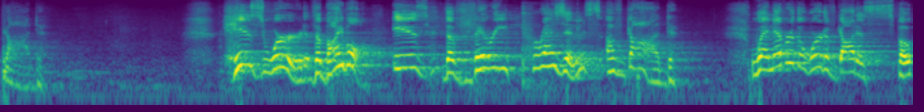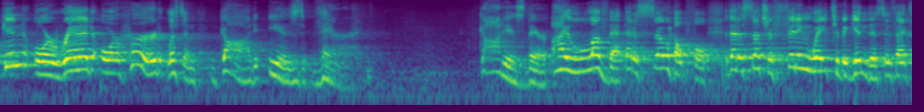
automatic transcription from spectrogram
God. His Word, the Bible, is the very presence of God. Whenever the Word of God is spoken or read or heard, listen, God is there. God is there. I love that. That is so helpful. That is such a fitting way to begin this. In fact,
